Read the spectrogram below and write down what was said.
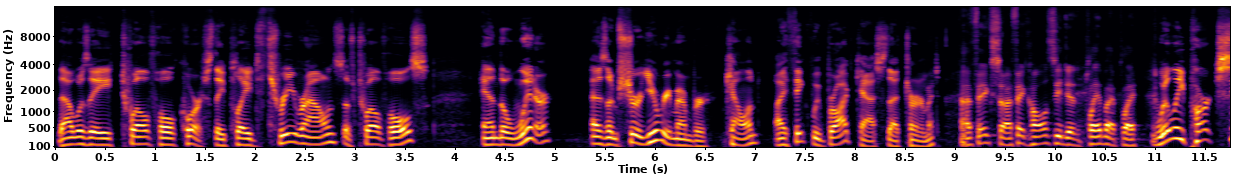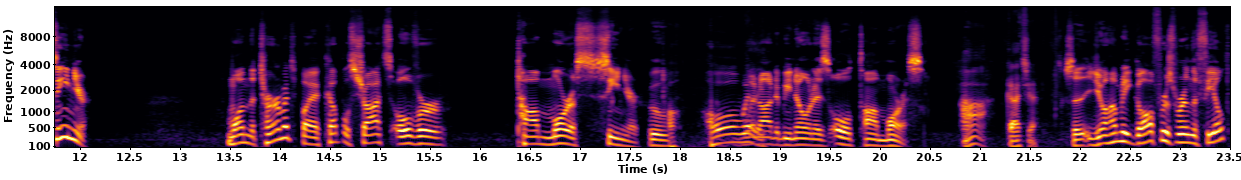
That was a 12 hole course. They played three rounds of 12 holes, and the winner, as I'm sure you remember, Kellen, I think we broadcast that tournament. I think so. I think Halsey did play by play. Willie Park Sr. won the tournament by a couple shots over Tom Morris Sr., who Oh, went on to be known as Old Tom Morris. Ah, gotcha. So, you know how many golfers were in the field?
